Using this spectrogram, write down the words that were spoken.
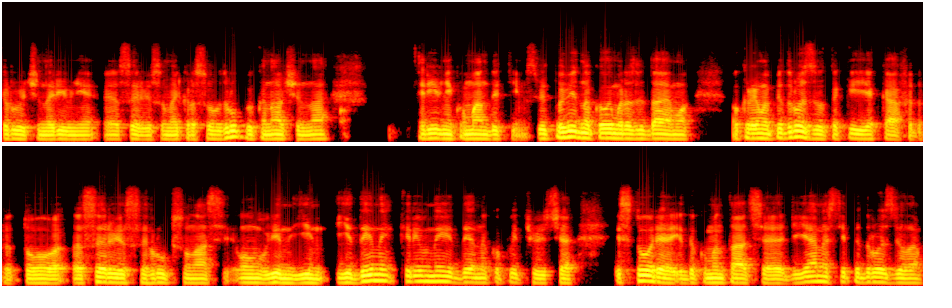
керуючи на рівні е, сервісу Microsoft Group, виконавчий на рівні команди Teams. Відповідно, коли ми розглядаємо окремий підрозділ, такий як кафедра, то е, сервіс Groups у нас він єдиний керівний, де накопичується історія і документація діяльності підрозділа,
